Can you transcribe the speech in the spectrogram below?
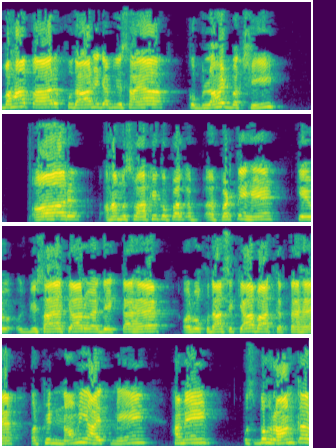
वहाँ पर खुदा ने जब यसाया को बुलाहट बख्शी, और हम उस वाक्य को पढ़ते हैं कि यसाया क्या रोया देखता है और वो खुदा से क्या बात करता है? और फिर नौवीं आयत में हमें उस बहरान का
